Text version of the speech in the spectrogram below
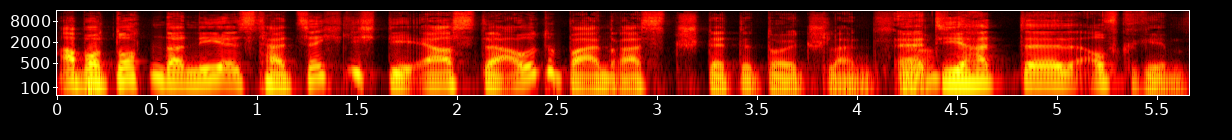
Aber dort in der Nähe ist tatsächlich die erste Autobahnraststätte Deutschlands. Ne? Äh, die hat äh, aufgegeben.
